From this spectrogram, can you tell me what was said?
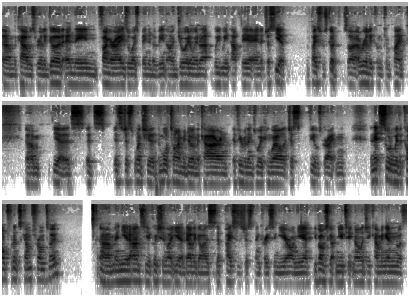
Um, the car was really good. And then Whangarei has always been an event I enjoyed. And we went up, we went up there and it just, yeah, the pace was good. So I really couldn't complain. Um, yeah, it's it's it's just once you the more time you do in the car and if everything's working well, it just feels great and and that's sort of where the confidence comes from too. Um, and yeah, to answer your question, like yeah, the other guys, the pace is just increasing year on year. You've obviously got new technology coming in with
